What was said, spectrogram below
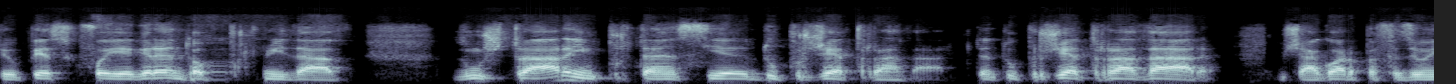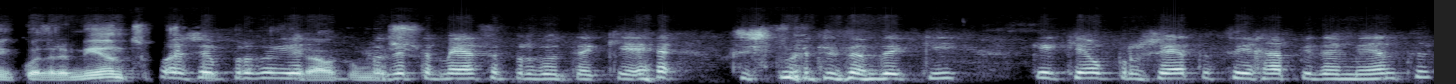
eu penso que foi a grande oportunidade de mostrar a importância do projeto Radar. Portanto, o projeto Radar já agora para fazer um enquadramento. Pois eu ia algumas... fazer também essa pergunta que é, sistematizando aqui, o que é que é o projeto, assim rapidamente,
